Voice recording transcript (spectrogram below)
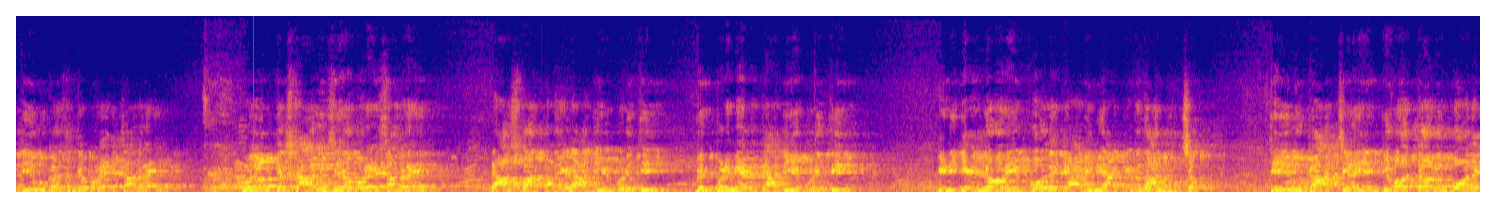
திமுக செஞ்ச ஒரே சாதனை முதலமைச்சர் ஸ்டாலின் செய்த ஒரே சாதனை டாஸ்மாக் கடைகளை அதிகப்படுத்தி விற்பனை நேரத்தை அதிகப்படுத்தி இன்னைக்கு எல்லோரையும் போதைக்கு அடிமையாக்கினது தான் மிச்சம். திமுக ஆட்சியில எங்கு பார்த்தாலும் போதை.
